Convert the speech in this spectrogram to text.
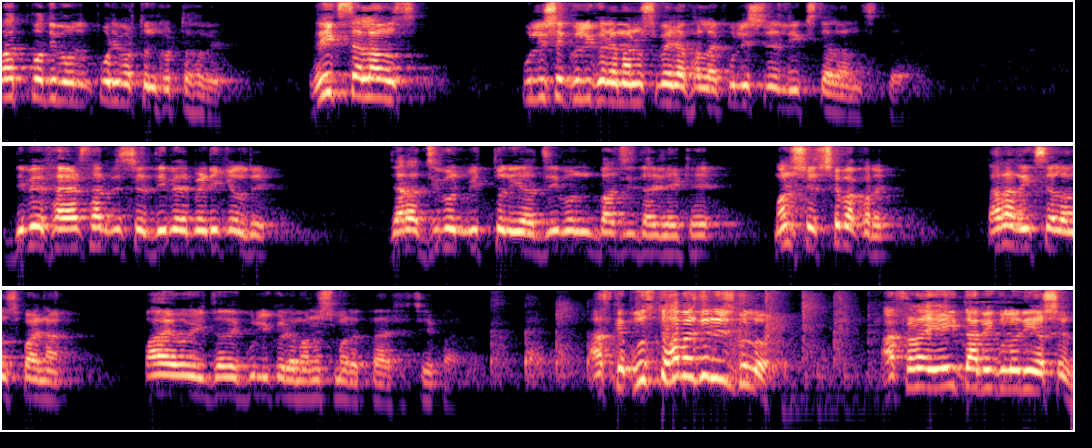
পদ পদবি পরিবর্তন করতে হবে। রিক্স অ্যালাউন্স পুলিশে গুলি করে মানুষ মেয়েরা ফেলায়, পুলিশের রিক্স অ্যালাউন্স দেয় দিবে ফায়ার সার্ভিসে দিবে মেডিকেল রে। যারা জীবন মৃত্যু নিয়ে, জীবন বাজি দাঁড়িয়ে রেখে মানুষের সেবা করে, তারা রিক্স অ্যালাউন্স পায় না। পায় ওই যারা গুলি করে মানুষ মারে তা সে পায়। আজকে বুঝতে হবে জিনিসগুলো। আপনারা এই দাবিগুলো নিয়ে আসেন।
